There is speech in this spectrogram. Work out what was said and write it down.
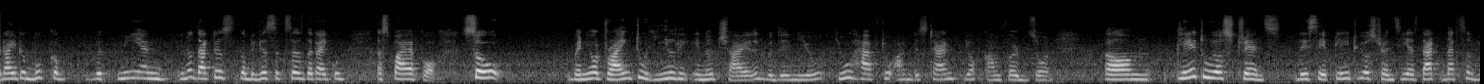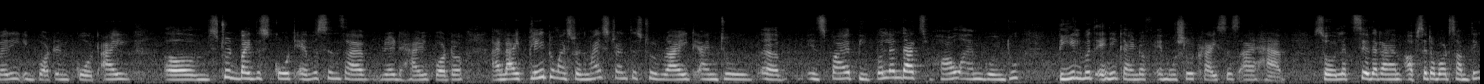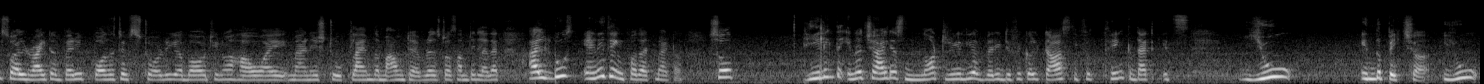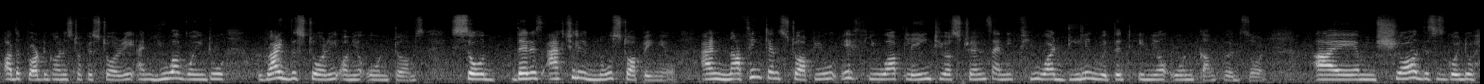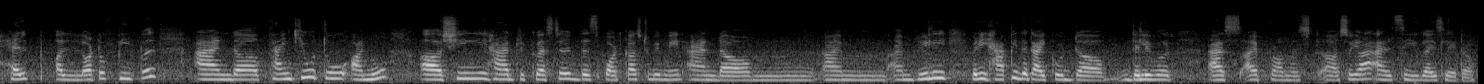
write a book with me, and you know that is the biggest success that I could aspire for. So when you're trying to heal the inner child within you, you have to understand your comfort zone. Um, play to your strengths. They say play to your strengths. Yes, that that's a very important quote. I um, stood by this quote ever since I've read Harry Potter, and I play to my strength. My strength is to write and to uh, inspire people, and that's how I'm going to deal with any kind of emotional crisis I have. So let's say that I am upset about something, so I'll write a very positive story about you know how I managed to climb the Mount Everest or something like that. I'll do anything for that matter. So healing the inner child is not really a very difficult task if you think that it's you in the picture. You are the protagonist of your story and you are going to write the story on your own terms. So there is actually no stopping you, and nothing can stop you if you are playing to your strengths and if you are dealing with it in your own comfort zone. I am sure this is going to help a lot of people. And uh, thank you to Anu. Uh, she had requested this podcast to be made, and um, I'm I'm really very happy that I could uh, deliver as I promised. Uh, so, yeah, I'll see you guys later.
